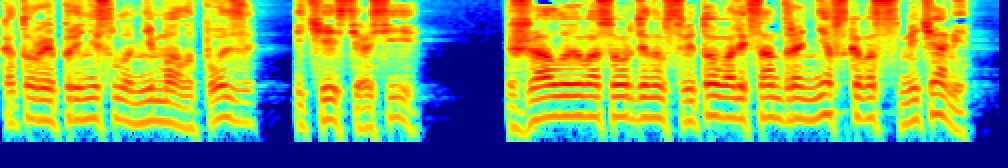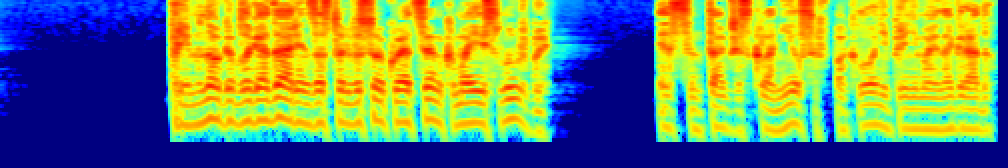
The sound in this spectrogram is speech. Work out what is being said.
которое принесло немало пользы и чести России, жалую вас орденом святого Александра Невского с мечами. Премного благодарен за столь высокую оценку моей службы». Эссен также склонился в поклоне, принимая награду.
